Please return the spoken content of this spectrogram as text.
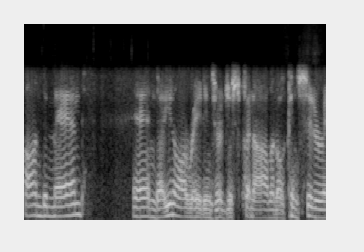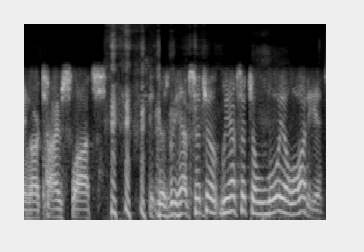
on demand and uh, you know our ratings are just phenomenal considering our time slots because we have such a we have such a loyal audience.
